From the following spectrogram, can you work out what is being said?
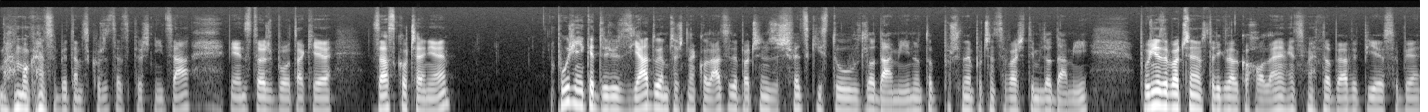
mogłem sobie tam skorzystać z prysznica, więc to już było takie zaskoczenie. Później, kiedy już zjadłem coś na kolację, zobaczyłem, że szwedzki stół z lodami, no to poszedłem poczęstować się tymi lodami. Później zobaczyłem stolik z alkoholem, więc mówię, dobra, wypiję sobie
